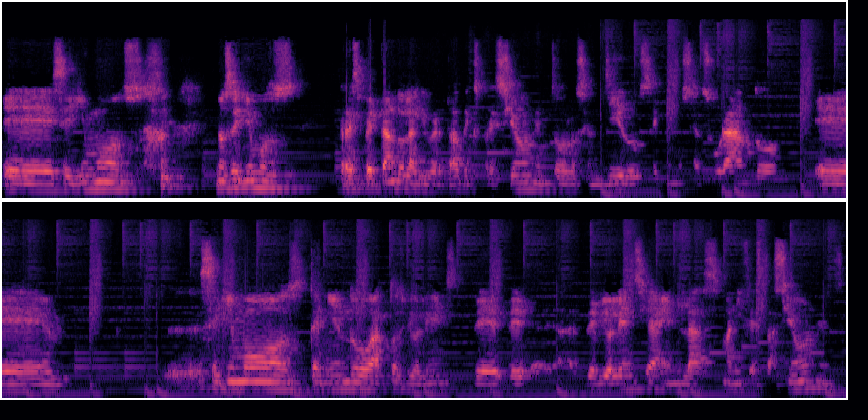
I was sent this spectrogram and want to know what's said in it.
Eh, seguimos, no seguimos respetando la libertad de expresión en todos los sentidos, seguimos censurando, eh, seguimos teniendo actos de, violencia en las manifestaciones,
